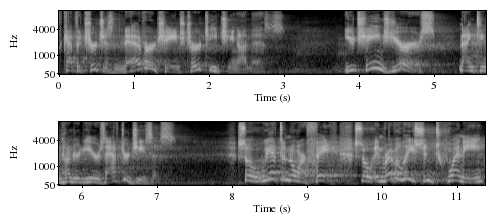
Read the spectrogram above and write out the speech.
The Catholic Church has never changed her teaching on this. You changed yours 1900 years after Jesus. So we have to know our faith. So in Revelation 20,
